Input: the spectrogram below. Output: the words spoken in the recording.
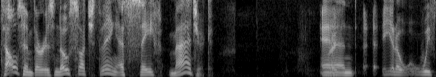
tells him there is no such thing as safe magic. And uh, you know, we've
